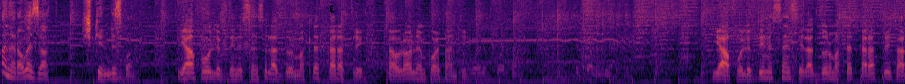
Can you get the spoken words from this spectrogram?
Ħa naraw eżatt x'kien l-iżball. Jafu li f'din is-sensiela ddur ma' tliet karattri ta' rol importanti. Jafu li f'din is-sensiela ddur ma' tliet karattri ta'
